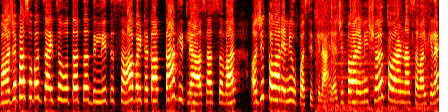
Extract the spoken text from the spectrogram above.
भाजपासोबत जायचं होतं तर दिल्लीत सहा बैठका का घेतल्या असा सवाल अजित पवार यांनी उपस्थित केला आहे. अजित पवार यांनी शरद पवारांना सवाल केलाय.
